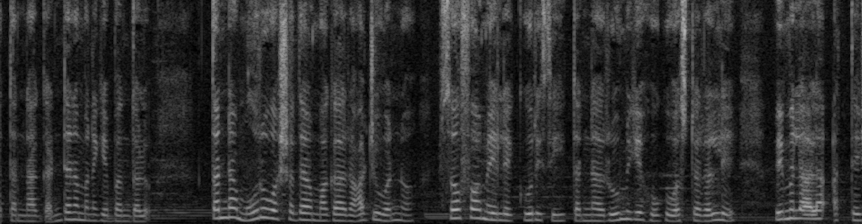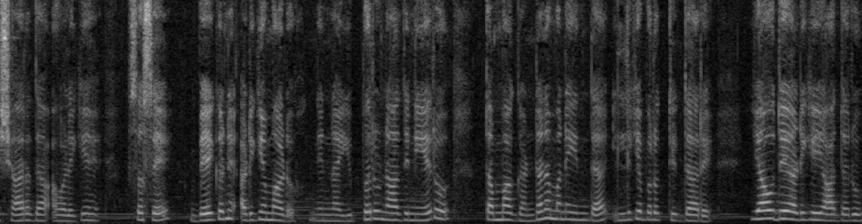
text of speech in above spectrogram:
ತನ್ನ ಗಂಡನ ಮನೆಗೆ ಬಂದಳು. ತನ್ನ ಮೂರು ವರ್ಷದ ಮಗ ರಾಜುವನ್ನು ಸೋಫಾ ಮೇಲೆ ಕೂರಿಸಿ ತನ್ನ ರೂಮಿಗೆ ಹೋಗುವಷ್ಟರಲ್ಲಿ ವಿಮಲಾಳ ಅತ್ತೆ ಶಾರದಾ ಅವಳಿಗೆ, ಸೊಸೆ, ಬೇಗನೆ ಅಡುಗೆ ಮಾಡು, ನಿನ್ನ ಇಬ್ಬರು ನಾದಿನಿಯರು ತಮ್ಮ ಗಂಡನ ಮನೆಯಿಂದ ಇಲ್ಲಿಗೆ ಬರುತ್ತಿದ್ದಾರೆ. ಯಾವುದೇ ಅಡಿಗೆಯಾದರೂ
